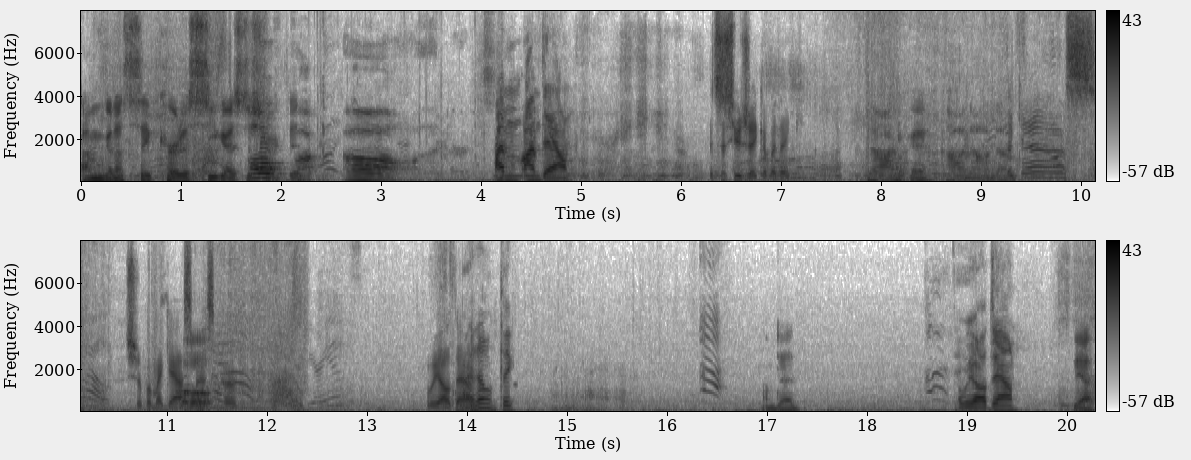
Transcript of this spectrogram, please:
I'm gonna save Curtis. You guys distracted. Oh distracted. fuck. Oh. I'm I'm down. It's just you, Jacob. I think. No. I'm, Okay. Oh no, I'm The gas. Should have put my gas Oh. mask on. We all down? I don't think. I'm dead. Are we all down? Yeah.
